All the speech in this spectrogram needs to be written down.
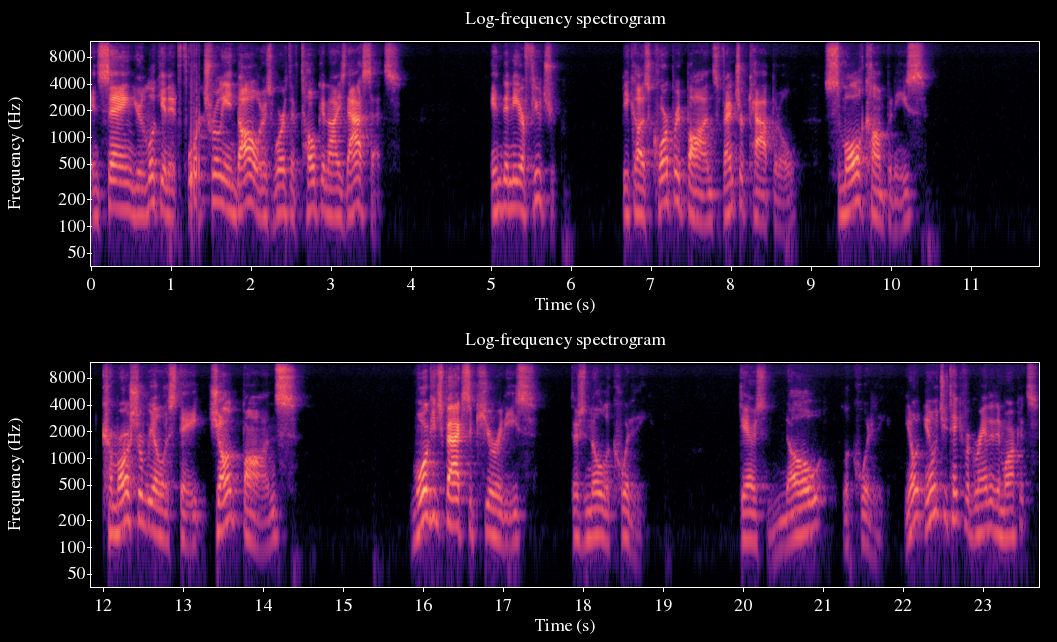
and saying you're looking at $4 trillion worth of tokenized assets in the near future because corporate bonds, venture capital, small companies, commercial real estate, junk bonds, mortgage backed securities, there's no liquidity. There's no liquidity. You know, you know what you take for granted in markets?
